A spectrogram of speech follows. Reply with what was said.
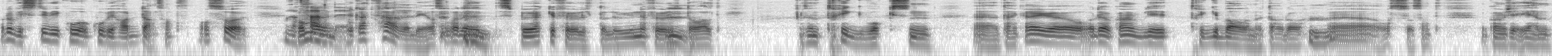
Og da visste vi hvor, hvor vi hadde han. sant? Og så kom Rettferdig. rettferdig. Og så var det spøkefullt og lunefullt Mm. og alt. Sånn trygg voksen, eh, tenker jeg. Og det kan jo bli trygge barn ut av da Mm. eh, også. sant? Nå kan jo ikke én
